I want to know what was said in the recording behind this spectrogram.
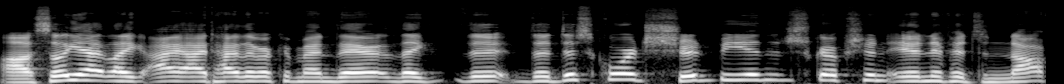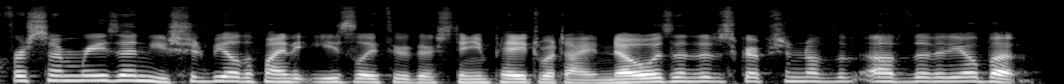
Uh, so yeah, like I, would highly recommend there. Like the the Discord should be in the description, and if it's not for some reason, you should be able to find it easily through their Steam page, which I know is in the description of the of the video. But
